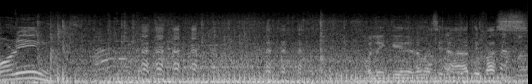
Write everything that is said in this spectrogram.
Morning! Malingki na naman si na Ate Paz.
